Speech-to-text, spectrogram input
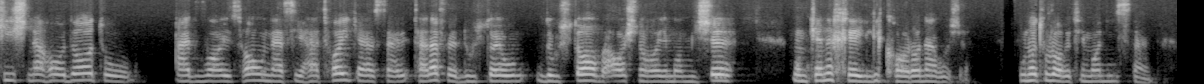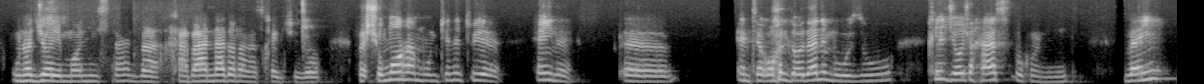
پیشنهادات و ادوایز ها و نصیحت هایی که از طرف دوستا, دوستا و آشناهای ما میشه ممکنه خیلی کارا نباشه. اونا تو رابطه ما نیستن. اونا جای ما نیستن و خبر ندارن از خیلی چیزا. و شما هم ممکنه توی حین انتقال دادن موضوع خیلی جاشو حذف بکنید و این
